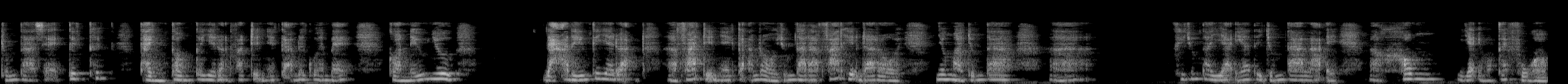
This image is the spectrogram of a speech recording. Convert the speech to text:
chúng ta sẽ kích thích thành công cái giai đoạn phát triển nhạy cảm đấy của em bé. Còn nếu như đã đến cái giai đoạn à, phát triển nhạy cảm rồi chúng ta đã phát hiện ra rồi nhưng mà chúng ta à, khi chúng ta dạy thì chúng ta lại à, không dạy một cách phù hợp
